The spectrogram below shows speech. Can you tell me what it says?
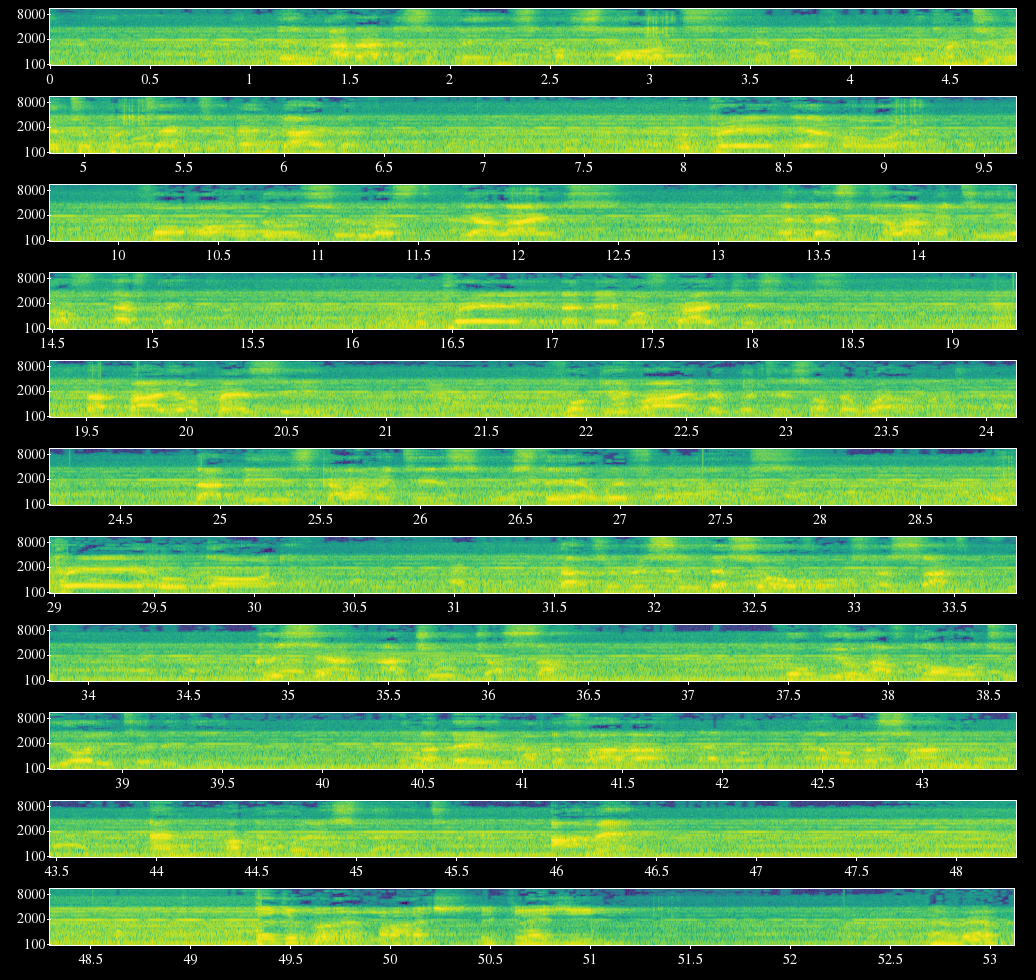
in other disciplines of sports, you continue to protect and guide them. We pray, dear Lord, for all those who lost their lives in this calamity of earthquake. We pray in the name of Christ Jesus that by your mercy forgive our iniquities of the world, that these calamities will stay away from us. We pray, O God, that you receive the soul of your Son, Christian Atsu Twasam, whom you have called to your eternity. In the name of the Father, and of the Son, and of the Holy Spirit. Amen. Thank you very much, the clergy. A rep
